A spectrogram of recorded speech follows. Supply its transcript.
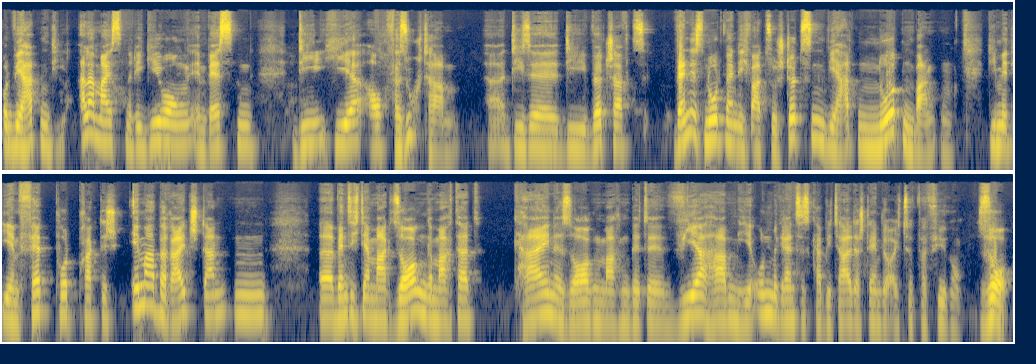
Und wir hatten die allermeisten Regierungen im Westen, die hier auch versucht haben, diese, die Wirtschafts- wenn es notwendig war, zu stützen. Wir hatten Notenbanken, die mit ihrem Fed-Put praktisch immer bereit standen, äh, wenn sich der Markt Sorgen gemacht hat. Keine Sorgen machen, bitte. Wir haben hier unbegrenztes Kapital, das stellen wir euch zur Verfügung. So.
